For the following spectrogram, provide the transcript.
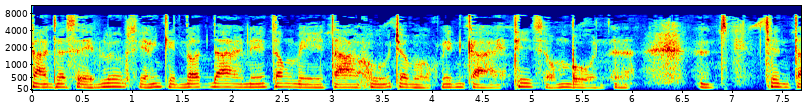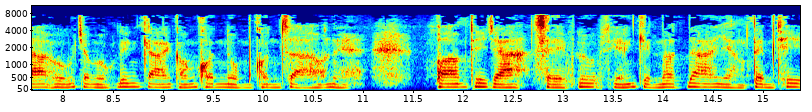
การจะเสพรูปเสียงกลิ่นรสได้นี้ต้องมีตาหูจมูกลิ้นกายที่สมบูรณ์เช่นตาหูจมูกลิ้นกายของคนหนุ่มคนสาวเนี่ย พร้อมที่จะเสพรูปเสียงกลิ่นรสได้อย่างเต็มที่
